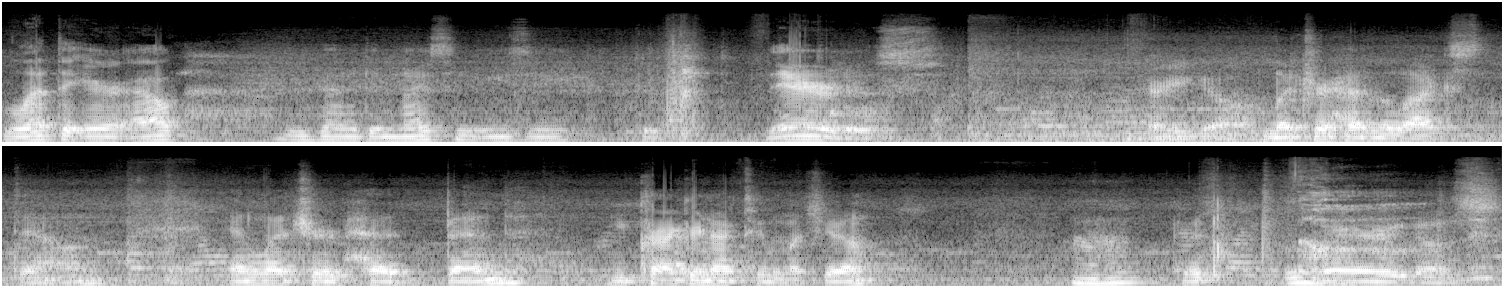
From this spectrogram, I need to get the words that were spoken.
Let the air out. You're gonna get nice and easy. There it is. There you go. Let your head relax down and let your head bend. You crack your neck too much, yeah? Uh-huh. Good. There he goes.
